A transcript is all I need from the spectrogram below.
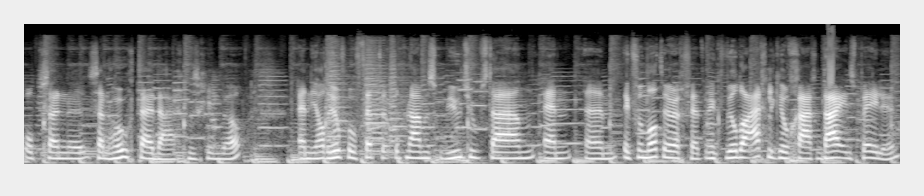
op zijn, eh, zijn hoogtijdagen misschien wel. En die hadden heel veel vette opnames op YouTube staan. En ehm, ik vond dat heel erg vet. En ik wilde eigenlijk heel graag daarin spelen.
